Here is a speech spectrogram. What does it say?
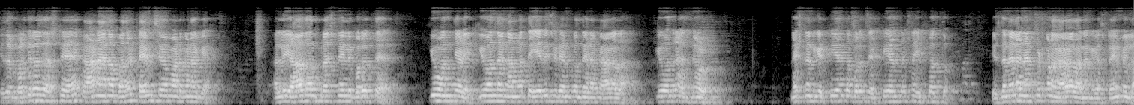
ಇದನ್ನ ಬರ್ದಿರೋದು ಅಷ್ಟೇ. ಕಾರಣ ಏನಪ್ಪಾ ಅಂದ್ರೆ ಟೈಮ್ ಸೇವ್ ಮಾಡ್ಕೊಳಕ್ಕೆ. ಅಲ್ಲಿ ಯಾವ್ದೊಂದು ಪ್ರಶ್ನೆಯಲ್ಲಿ ಬರುತ್ತೆ. ಕ್ಯೂ ಅಂತೇಳಿ. ಕ್ಯೂ ಅಂದಾಗ ನಾನು ಮತ್ತೆ ಎ ಬಿ ಸಿ ಡಿ ಅನ್ಕೊಂತ ಇರೋಕ್ಕಾಗಲ್ಲ. ಆಗಲ್ಲ ಕ್ಯೂ ಅಂದ್ರೆ ಹದಿನೇಳು ನೆಕ್ಸ್ಟ್ ನನಗೆ ಟಿ ಅಂತ ಬರುತ್ತೆ. ಟಿ ಅಂದ ತಕ್ಷಣ ಇಪ್ಪತ್ತು. ಇದನ್ನೆಲ್ಲ ನೆನ್ಪಿಟ್ಕೊಳಕ್ ಆಗಲ್ಲ. ನನಗೆ ಅಷ್ಟು ಟೈಮ್ ಇಲ್ಲ.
